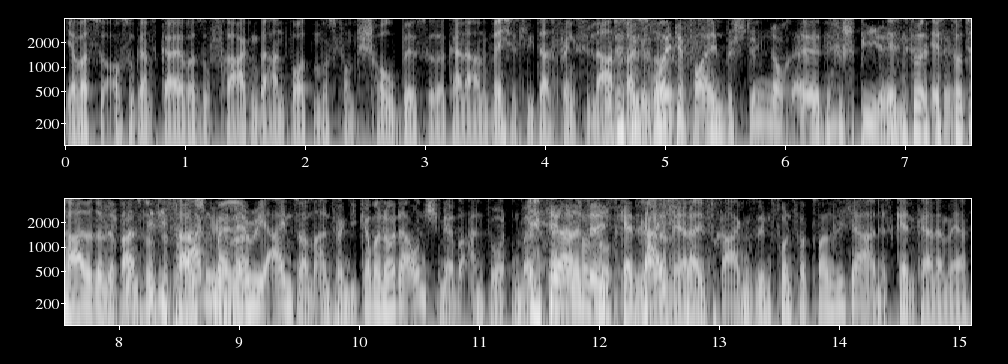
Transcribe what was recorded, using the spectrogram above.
ja, was so auch so ganz geil war, so Fragen beantworten muss vom Showbiz oder keine Ahnung, welches Lied hat Frank Sinatra Und das ist gesungen. heute vor allem bestimmt noch äh, zu spielen. ist, to- ist total relevant das ist und die total Fragen bei. Larry 1 am Anfang, die kann man heute auch nicht mehr beantworten, weil es Ja, halt einfach so mehr. Lifestyle-Fragen sind von vor 20 Jahren. Es kennt keiner mehr.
